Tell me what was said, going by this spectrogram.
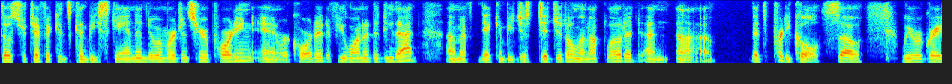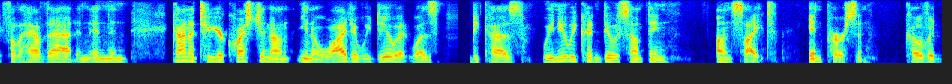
those certificates can be scanned into emergency reporting and recorded if you wanted to do that. Um, if they can be just digital and uploaded, and uh, it's pretty cool. So we were grateful to have that. And, and then kind of to your question on, you know, why did we do it was because we knew we couldn't do something on site in person. COVID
